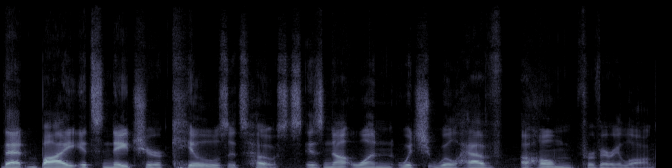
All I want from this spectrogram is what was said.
that by its nature kills its hosts is not one which will have a home for very long.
